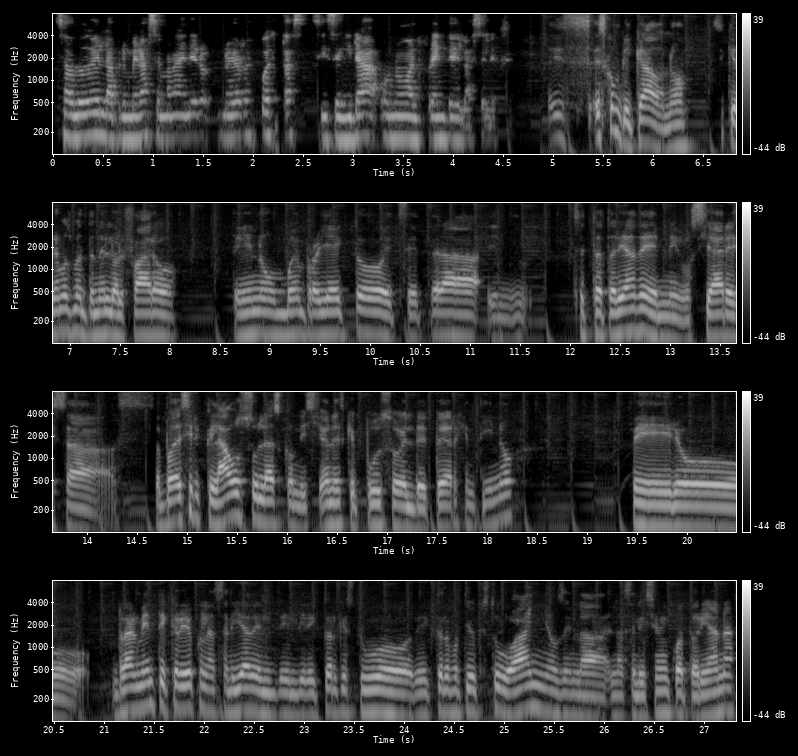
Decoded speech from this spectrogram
se habló de la primera semana de enero, no hay respuestas si seguirá o no al frente de la selección. Es, es complicado, ¿no? Si queremos mantenerlo al faro, teniendo un buen proyecto, etcétera, se trataría de negociar esas, se puede decir cláusulas, condiciones que puso el DT argentino, pero realmente creo yo con la salida del, director que estuvo, director deportivo que estuvo años en la, selección ecuatoriana,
